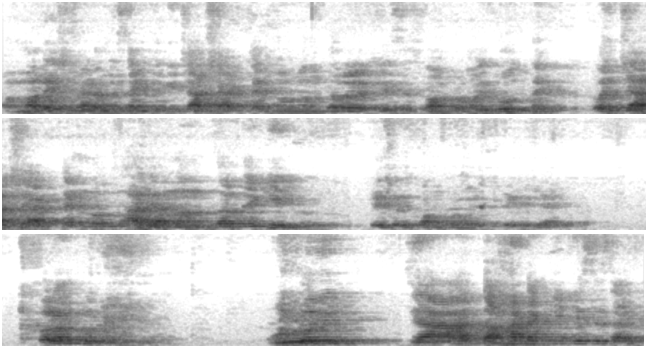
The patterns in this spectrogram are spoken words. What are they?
मगाशी मॅडमने सांगितलं की चारशे अठ्ठ्याण्णव नंतर केसेस कॉम्प्रोमाइज होत नाही. पण चारशे अठ्ठ्याण्णव झाल्यानंतर देखील केसेस कॉम्प्रोमाइज केलेले आहेत. परंतु उर्वरित ज्या दहा टक्के केसेस आहेत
